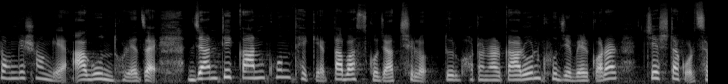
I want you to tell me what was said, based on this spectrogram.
সঙ্গে সঙ্গে আগুন ধরে যায়। যানটি কানকুন থেকে তাবাস্কো যাচ্ছিল। দুর্ঘটনার কারণ খুঁজে বের করার চেষ্টা করছে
